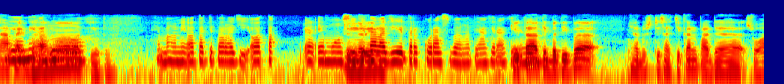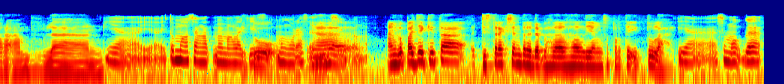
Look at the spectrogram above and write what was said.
capek Iya nih, banget aduh. gitu Emang nih otak kita lagi otak emosi Dengerin. kita lagi terkuras banget ya akhir-akhir kita ini. tiba-tiba harus disajikan pada suara ambulans Ya, ya, itu memang sangat memang lagi Itu, menguras ya, emosi banget. anggap aja kita distraction terhadap hal-hal yang seperti itulah ya semoga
